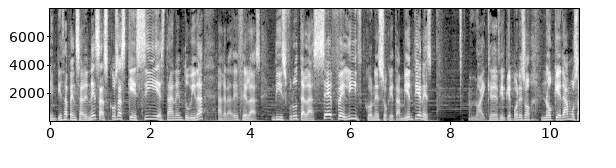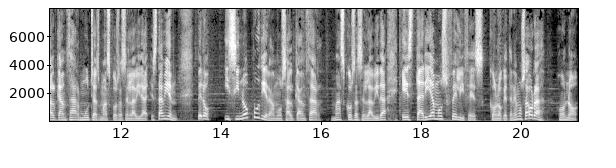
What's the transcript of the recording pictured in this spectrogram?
Empieza a pensar en esas cosas que sí están en tu vida, agradecelas, disfrútalas, sé feliz con eso que también tienes. No hay que decir que por eso no queramos alcanzar muchas más cosas en la vida. Está bien, pero y si no pudiéramos alcanzar más cosas en la vida, ¿estaríamos felices con lo que tenemos ahora o no?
